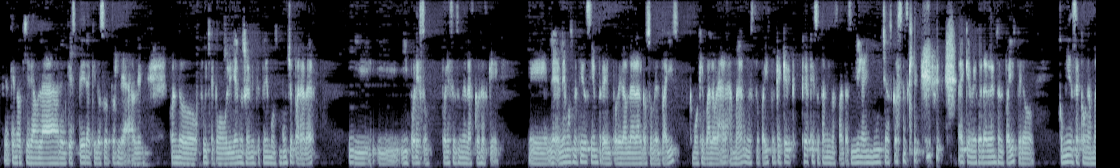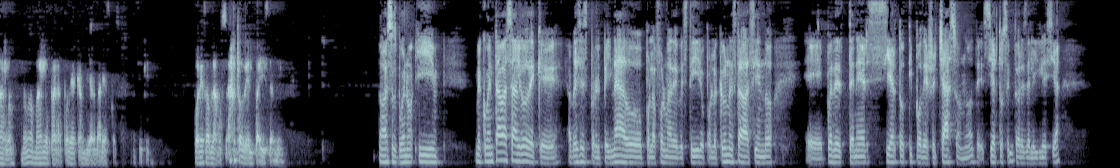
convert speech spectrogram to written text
el, que no quiere hablar, el que espera que los otros le hablen. Cuando, pucha, como bolivianos realmente tenemos mucho para dar y, y, y por eso, por eso es una de las cosas que, eh, le, hemos metido siempre el poder hablar algo sobre el país, como que valorar, amar nuestro país, porque creo, que eso también nos falta. Si bien hay muchas cosas que hay que mejorar dentro del país, pero comienza con amarlo, ¿no? Amarlo para poder cambiar varias cosas. Así que por eso hablamos harto del país también. No, eso es bueno. Y me comentabas algo de que a veces por el peinado, por la forma de vestir o por lo que uno estaba haciendo, eh, puede tener cierto tipo de rechazo, ¿no? De ciertos sectores de la iglesia.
